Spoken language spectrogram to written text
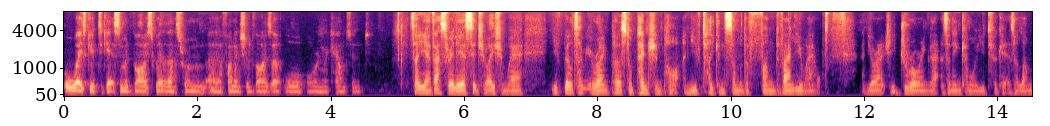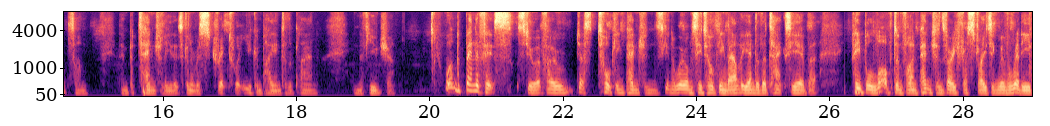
always good to get some advice, whether that's from a financial advisor or, or an accountant. So yeah, that's really a situation where you've built up your own personal pension pot and you've taken some of the fund value out and you're actually drawing that as an income or you took it as a lump sum, then potentially that's going to restrict what you can pay into the plan in the future. What are the benefits, Stuart, for just talking pensions? You know, we're obviously talking about the end of the tax year, but people often find pensions very frustrating. We've already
